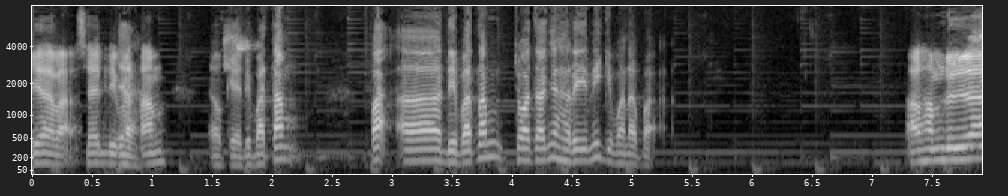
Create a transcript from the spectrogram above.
Iya, Pak. Saya di ya. Batam. Oke, di Batam. Pak, uh, di Batam cuacanya hari ini gimana Pak? Alhamdulillah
